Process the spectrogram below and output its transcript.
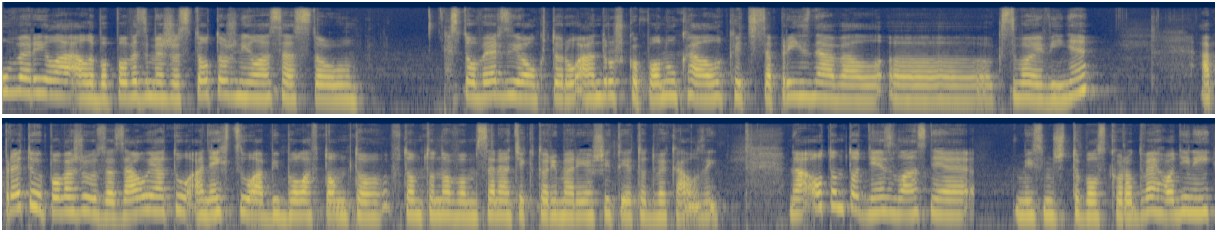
uverila, alebo povedzme, že stotožnila sa s tou, s tou verziou, ktorú Andruško ponúkal, keď sa priznával e, k svojej vine. A preto ju považujú za zaujatú a nechcú, aby bola v tomto, v tomto novom senáte, ktorý má riešiť tieto dve kauzy. No a o tomto dnes vlastne myslím, že to bolo skoro dve hodiny.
